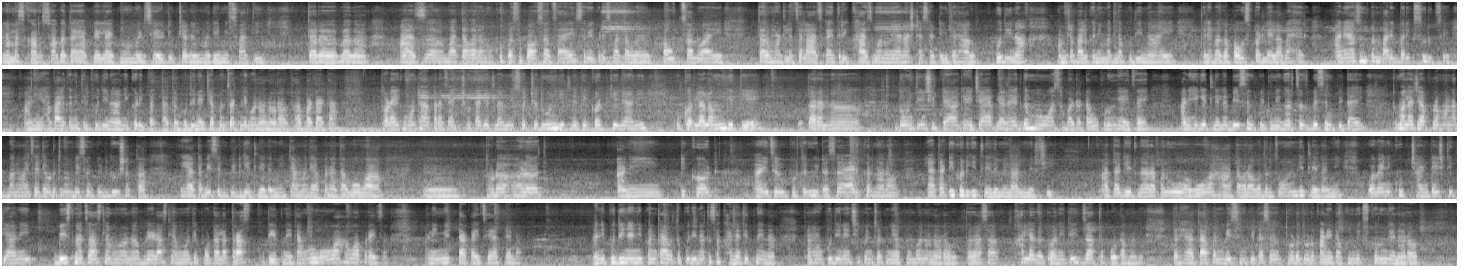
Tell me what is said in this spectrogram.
नमस्कार स्वागत आहे आपल्या लाईफ मुवमेंट्स या यूट्यूब चॅनलमध्ये मी स्वाती. तर बघा आज वातावरण खूप असं पावसाचं आहे. सगळीकडेच वातावरण पाऊस चालू आहे. तर म्हटलं चला आज काहीतरी खास बनवूया नाश्त्यासाठी. तर हा पुदिना आमच्या बाल्कनीमधला पुदिना आहे. तर हे बघा पाऊस पडलेला बाहेर. आणि अजून पण बारीक बारीक सुरूच आहे. आणि हा बाल्कनीतील पुदिना आणि कढीपत्ता. तर पुदिन्याची आपण चटणी बनवणार आहोत. हा बटाटा. थोडा एक मोठा आकाराचा एक छोटा घेतला. मी स्वच्छ धुवून घेतले ते कट केले आणि कुकरला लावून घेते कारण दोन तीन शिट्ट्या घ्यायच्या आहे आपल्याला. एकदम मऊ असा बटाटा उकडून घ्यायचा आहे आणि हे घेतलेलं बेसन पीठ मी घरचंच बेसन पीठ आहे. तुम्हाला ज्या प्रमाणात बनवायचं आहे तेवढं तुम्ही बेसन पीठ घेऊ शकता. हे आता बेसन पीठ घेतलेलं मी. त्यामध्ये आपण आता ओवा थोडं हळद आणि तिखट आणि चवीपुरतं मीठ असं ॲड करणार आहोत. हे आता तिखट घेतलेलं मी लाल मिरची. आता घेतणार आपण ओवा. ओवा हा हातावर अगोदर चोळून घेतलेला मी. ओव्याने खूप छान टेस्ट येते आणि बेसनाचा असल्यामुळं ना ब्रेड असल्यामुळे ते पोटाला त्रास देत नाही. त्यामुळं ओवा हा वापरायचा आणि मीठ टाकायचं आहे आपल्याला. आणि पुदिन्याने पण काय होतं पुदिना तसा खाण्यात येत नाही ना त्यामुळे पुदिन्याची पण चटणी आपण बनवणार आहोत. तर असा खाल्ला जातो आणि ते जातं पोटामध्ये. तर हे आता आपण बेसन पीठ असं थोडं थोडं पाणी टाकून मिक्स करून घेणार आहोत.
